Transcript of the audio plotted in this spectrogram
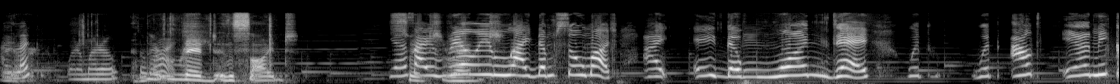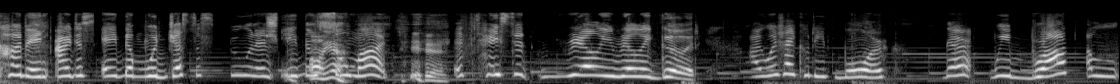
I They like are. watermelon so And they're much. red inside. Yes, Sweet I red. really like them so much. I ate them one day with without any cutting. I just ate them with just a spoon and Spoon. eat them Oh, yeah. so much. Yeah. It tasted really, really good. I wish I could eat more. There, we brought a,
